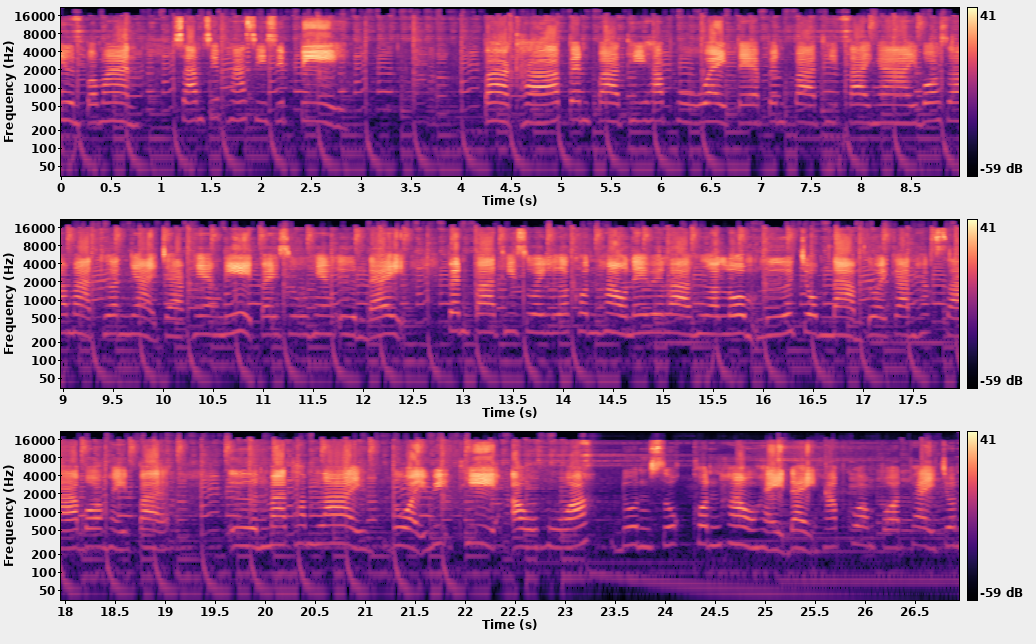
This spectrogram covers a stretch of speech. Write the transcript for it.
ยืนประมาณ 35-40 ปีป่าขาเป็นป่าที่ฮับผูไว้แต่เป็นป่าที่ตายง่ายบ่สามารถเคลื่อนย้ายจากแห่งนี้ไปสู่แห่งอื่นได้ เป็นป่าที่ช่วยเหลือคนเฮาในเวลาเหือล่มหรือจมน้ำโดยการรักษาบ่ให้ป่าอื่นมาทำลายด้วยวิธีเอาหัวดุนซุกคนเฮาให้ได้รับความปลอดภัยจน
